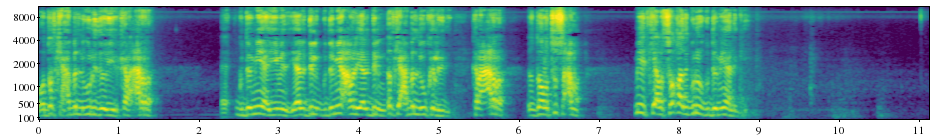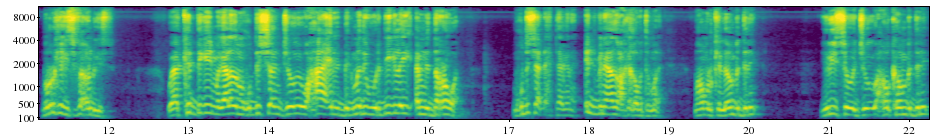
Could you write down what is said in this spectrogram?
oo dadkii xabad lagu ridoo yiri kala carara guddoomiyaha yimid yaa la dilin guddoomiyaha camal yaa la dilin dadkii xabad lagu kala ridi kala carara doolatus camal. Meydkii ala soo guriga guddoomiyaha la geeyey barurkayga si fiican u dhegeyso waa ka digay magaalada muqdishoan joogay waxaa iri degmadii wardhigley amni darro wa muqdishoa dhex taagana cid bini aadan wax ka qabata male maamulkii lama bedelin. Yariisa waa joogay waxba kama bedelin.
